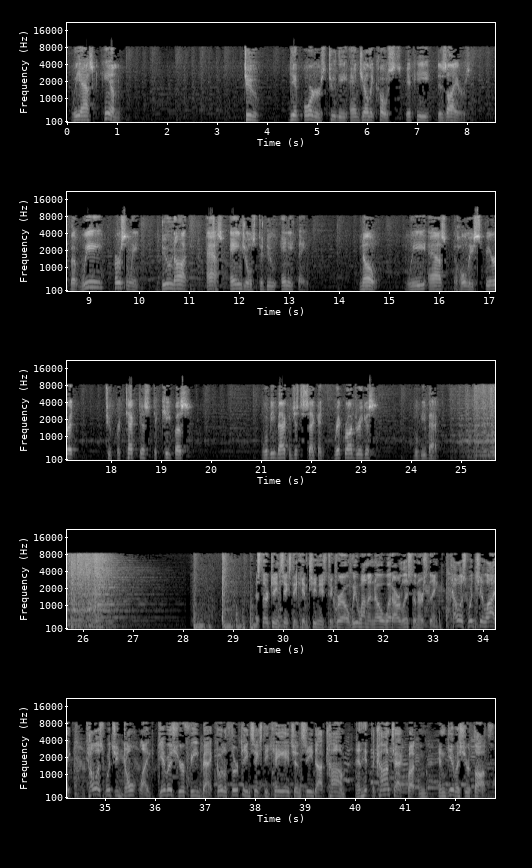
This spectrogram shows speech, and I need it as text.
We ask Him to give orders to the angelic hosts if He desires. But we personally do not ask angels to do anything. No, we ask the Holy Spirit to protect us, to keep us. We'll be back in just a second. Rick Rodriguez will be back. As 1360 continues to grow, we want to know what our listeners think. Tell us what you like. Tell us what you don't like. Give us your feedback. Go to 1360khnc.com and hit the contact button and give us your thoughts.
